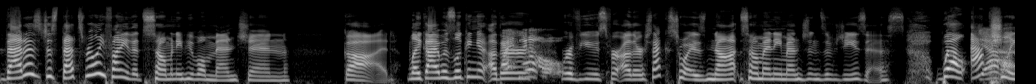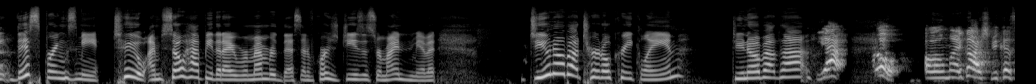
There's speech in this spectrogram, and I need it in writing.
that is just that's really funny that so many people mention God. Like I was looking at other reviews for other sex toys, not so many mentions of Jesus. Well, actually, Yeah. this brings me to I'm so happy that I remembered this, and of course Jesus reminded me of it. Do you know about Turtle Creek Lane? Do you know about that? Yeah. Oh, oh my gosh, because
